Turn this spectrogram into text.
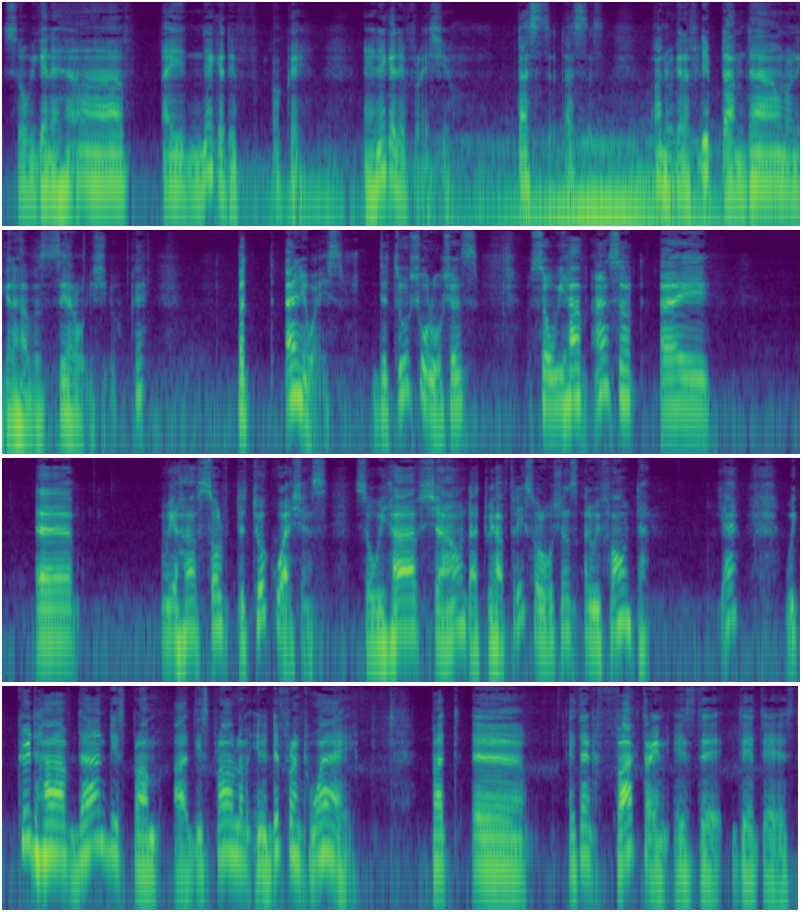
So we're gonna have a negative, okay, a negative ratio. That's, that's, and we're gonna flip them down and we're gonna have a zero issue, okay? But anyways, the two solutions, so we have answered a, uh, we have solved the two questions. So we have shown that we have three solutions and we found them. Okay we could have done this problem uh, this problem in a different way. But uh, I think factoring is the, the, the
